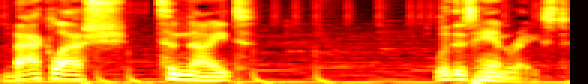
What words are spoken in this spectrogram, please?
Backlash tonight with his hand raised?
